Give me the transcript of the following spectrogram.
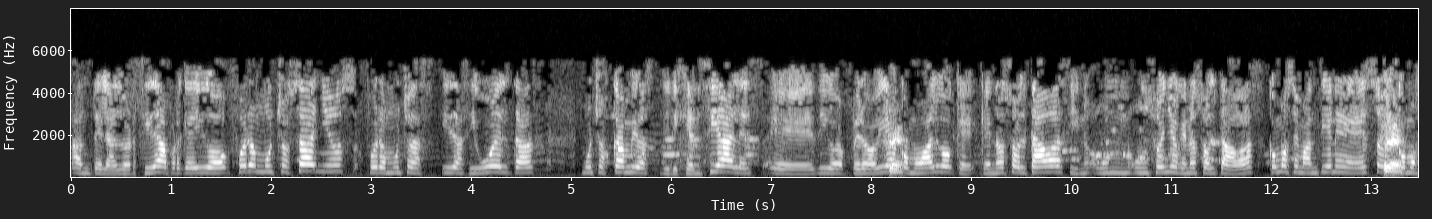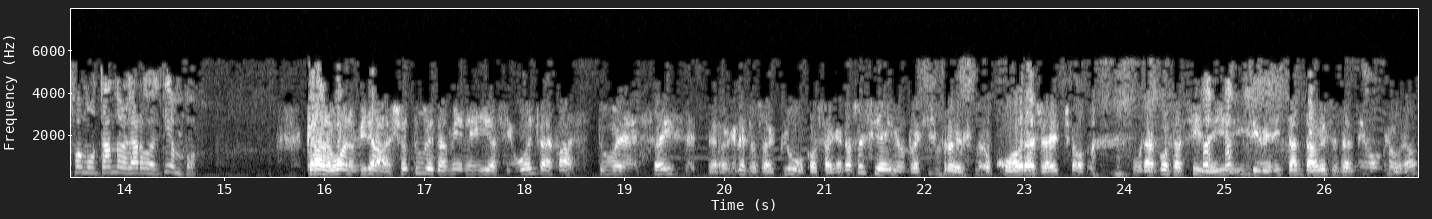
ante la adversidad? Porque digo, fueron muchos años, fueron muchas idas y vueltas, muchos cambios dirigenciales, eh, digo, pero había sí. como algo que, que, no soltabas y no, un, un, sueño que no soltabas. ¿Cómo se mantiene eso sí. y cómo fue mutando a lo largo del tiempo? Claro, bueno, mira, yo tuve también idas y vueltas, es más, tuve seis este, regresos al club, cosa que no sé si hay un registro de que un jugador haya hecho una cosa así, de ir, y venir tantas veces al mismo club, ¿no?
